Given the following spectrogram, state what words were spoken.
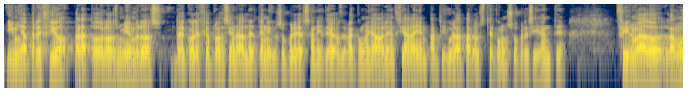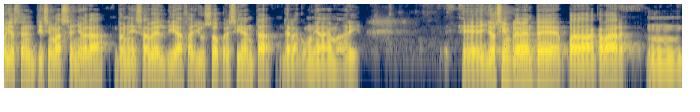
Y mi aprecio para todos los miembros del Colegio Profesional de Técnicos Superiores Sanitarios de la Comunidad Valenciana y en particular para usted como su presidente. Firmado la muy excelentísima señora doña Isabel Díaz Ayuso, presidenta de la Comunidad de Madrid. Eh, yo simplemente, para acabar, mm,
